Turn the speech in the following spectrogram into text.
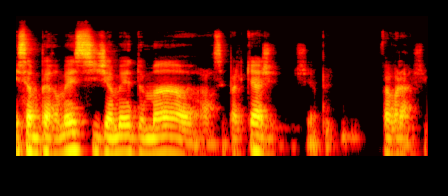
Et ça me permet, si jamais demain, alors c'est pas le cas, j'ai un peu, enfin voilà, je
